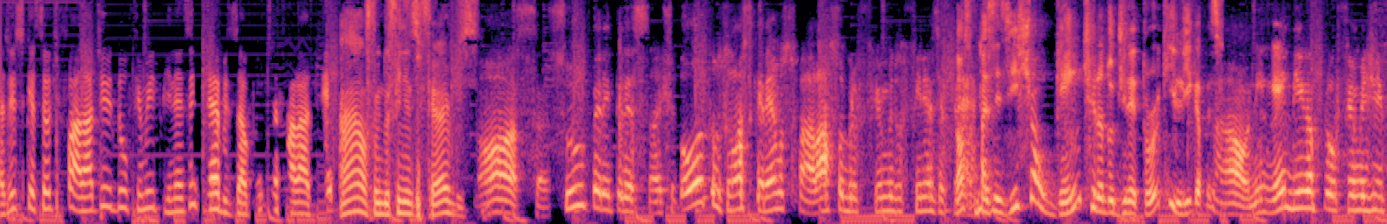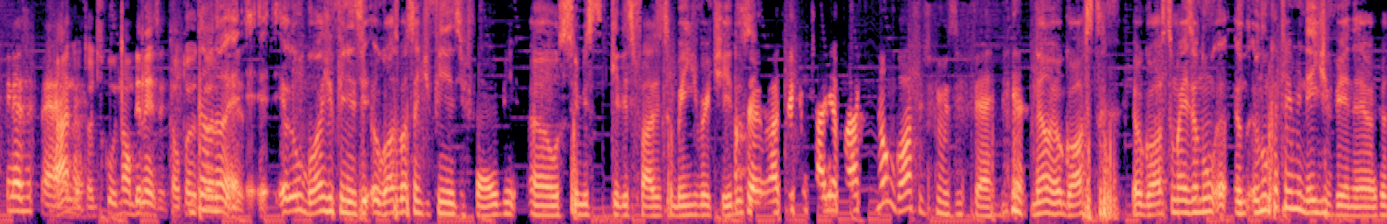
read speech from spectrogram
a gente esqueceu de falar de, do filme Pinas e Febres. Alguém quer falar dele? Ah, o filme do Phineas e Ferbs? Nossa, super interessante. Todos nós queremos falar sobre o filme do Phineas e Ferb. Nossa, mas existe alguém tirando o diretor que liga pra esse Não, ninguém liga pro filme de Phineas e Ferb. Ah, não, então desculpa. Não, beleza. Então tô. Não, tô não, é- é- eu gosto de Phineas, eu gosto bastante de Phineas e Ferb. ah, os filmes que eles fazem são bem divertidos. Nossa, eu achei que o cara ia falar que não gosta de filmes de Ferb. Não, eu gosto, eu gosto, mas eu, não, eu, eu nunca terminei de ver, né? Eu,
